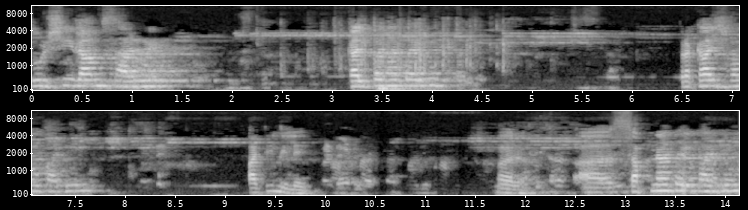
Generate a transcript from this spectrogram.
तुळशीराम साळवे. कल्पनाताई प्रकाश भाऊ पाटील. पाटील लिहिले. बरं. सपना सपनाताई पाटील.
